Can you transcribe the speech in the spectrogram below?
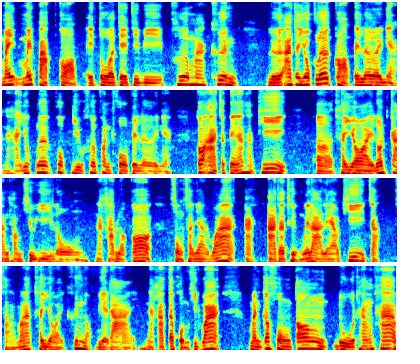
ไม่ไม่ปรับกรอบไอตัว JGB เพิ่มมากขึ้น หรืออาจจะยกเลิกกรอบไปเลยเนี่ยนะฮะยกเลิกพวก yield curve control ไปเลยเนี่ยก็อาจจะเป็นลักษณะที่ ทยอยลดการทำ QE ลงนะครับแล้วก็ส่งสัญญาณว่าอะอาจจะถึงเวลาแล้วที่จะสามารถทยอยขึ้นดอกเบี้ยได้นะครับ แต่ผมคิดว่ามันก็คงต้องดูทั้งภาพ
